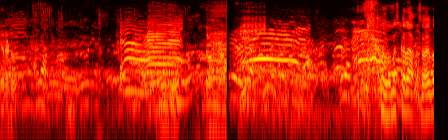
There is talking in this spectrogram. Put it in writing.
ಎರಡು ನಮಸ್ಕಾರ ಸಾಹೇಬ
